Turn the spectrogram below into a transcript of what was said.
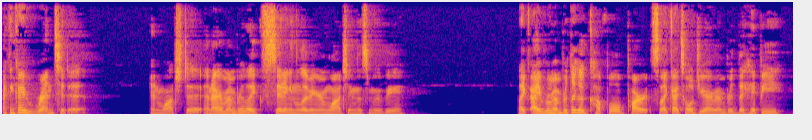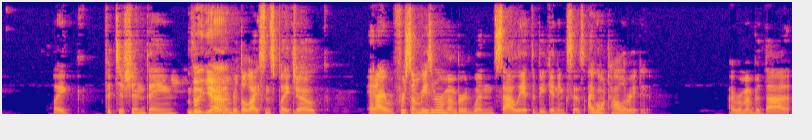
I think I rented it and watched it, and I remember like sitting in the living room watching this movie. Like I remembered like a couple parts. Like I told you, I remembered the hippie, like petition thing. The yeah. I remembered the license plate Yeah. joke. And I, for some reason, remembered when Sally at the beginning says, I won't tolerate it. I remembered that,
